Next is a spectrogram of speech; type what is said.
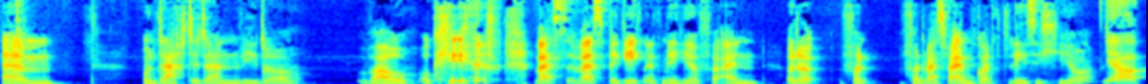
ähm, und dachte dann wieder, wow, okay, was, was begegnet mir hier für ein, oder von, von was für einem Gott lese ich hier? Ja.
